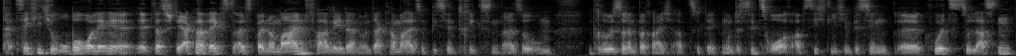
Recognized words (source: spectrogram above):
tatsächliche Oberrohrlänge etwas stärker wächst als bei normalen Fahrrädern. Und da kann man halt so ein bisschen tricksen, also um einen größeren Bereich abzudecken. Und das Sitzrohr auch absichtlich ein bisschen äh, kurz zu lassen.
